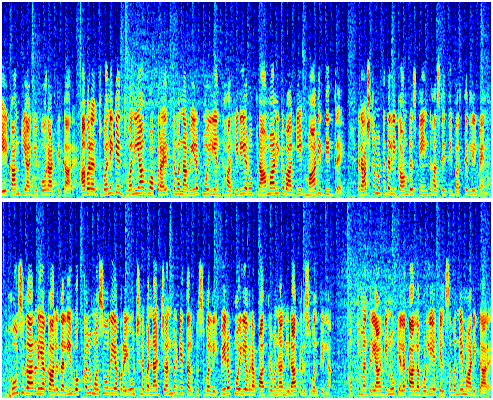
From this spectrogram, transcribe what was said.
ಏಕಾಂಗಿಯಾಗಿ ಹೋರಾಡ್ತಿದ್ದಾರೆ. ಅವರ ಧ್ವನಿಗೆ ಧ್ವನಿಯಾಗುವ ಪ್ರಯತ್ನವನ್ನ ವೀರಪ್ಪ ಮೊಯ್ಲಿಯಂತಹ ಹಿರಿಯರು ಪ್ರಾಮಾಣಿಕವಾಗಿ ಮಾಡಿದ್ದಿದ್ರೆ ರಾಷ್ಟ್ರಮಟ್ಟದಲ್ಲಿ ಕಾಂಗ್ರೆಸ್ಗೆ ಇಂತಹ ಸ್ಥಿತಿ ಬರ್ತಿರ್ಲಿಲ್ವೇನೋ? ಭೂ ಸುಧಾರಣೆಯ ಕಾಲದಲ್ಲಿ ಒಕ್ಕಲು ಮಸೂದೆಯ ಪ್ರಯೋಜನವನ್ನ ಜನರಿಗೆ ತಲುಪಿಸುವಲ್ಲಿ ವೀರಪ್ಪ ಮೊಯ್ಲಿ ಅವರ ಪಾತ್ರವನ್ನ ನಿರಾಕರಿಸುವಂತಿಲ್ಲ. ಮುಖ್ಯಮಂತ್ರಿಯಾಗಿನೂ ಕೆಲಕಾಲ ಒಳ್ಳೆಯ ಕೆಲಸವನ್ನೇ ಮಾಡಿದ್ದಾರೆ.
